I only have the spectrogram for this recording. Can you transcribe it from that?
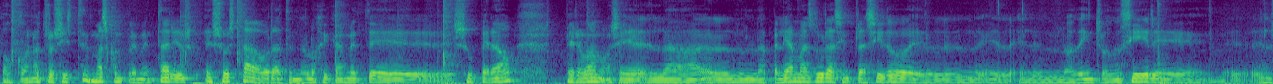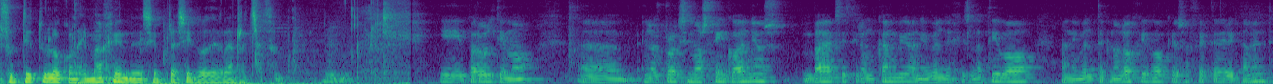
o con otros sistemas complementarios. Eso está ahora tecnológicamente superado, pero vamos, eh, la, pelea más dura siempre ha sido lo de introducir eh, el subtítulo con la imagen, eh, siempre ha sido de gran rechazo. Y por último, en los próximos cinco años, ¿va a existir un cambio a nivel legislativo, a nivel tecnológico que os afecte directamente?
